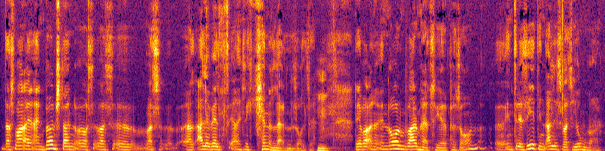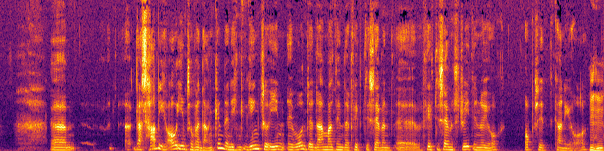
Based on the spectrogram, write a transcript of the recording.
Das war ein, ein Bernstein, was, was, was alle Welt eigentlich kennenlernen sollte. Mhm. Der war eine enorm warmherzige Person, interessiert in alles, was jung war. Ähm, das habe ich auch ihm zu verdanken, denn ich ging zu ihm, er wohnte damals in der 57, äh, 57th Street in New York, opposite Carnegie Hall. Mhm.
